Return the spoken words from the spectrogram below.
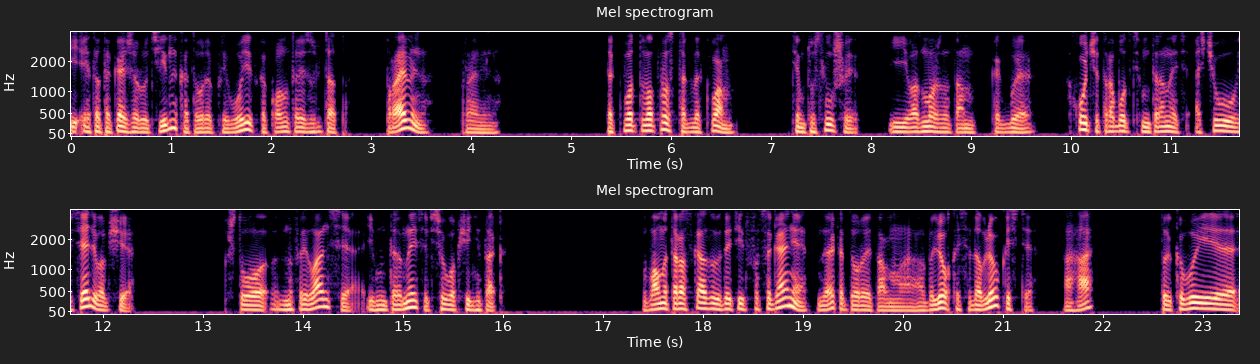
И это такая же рутина, которая приводит к какому-то результату. Правильно? Правильно. Так вот вопрос тогда к вам, тем, кто слушает, и, возможно, там как бы хочет работать в интернете. А с чего вы взяли вообще, что на фрилансе и в интернете все вообще не так? Вам это рассказывают эти инфо-цыгане, да, которые там а, в легкости да в легкости? Ага. Только вы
